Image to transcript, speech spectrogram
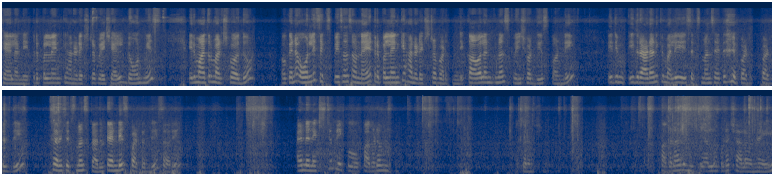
చేయాలండి. ట్రిపుల్ నైన్కి హండ్రెడ్ ఎక్స్ట్రా పే చేయాలి. Don't miss. ఇది మాత్రం మర్చిపోవద్దు. ఓకేనా? ఓన్లీ సిక్స్ పీసెస్ ఉన్నాయి. ట్రిపుల్ నైన్కి హండ్రెడ్ ఎక్స్ట్రా పడుతుంది. కావాలనుకున్న స్క్రీన్ షాట్ తీసుకోండి. ఇది ఇది రావడానికి మళ్ళీ సిక్స్ మంత్స్ అయితే పట్ పట్టుద్ది సారీ సిక్స్ మంత్స్ కాదు. టెన్ డేస్ పట్టుద్ది సారీ అండ్ నెక్స్ట్ మీకు పగడం ఒక నిమిషం. పగడాలు ముత్యాల్లో కూడా చాలా ఉన్నాయి.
